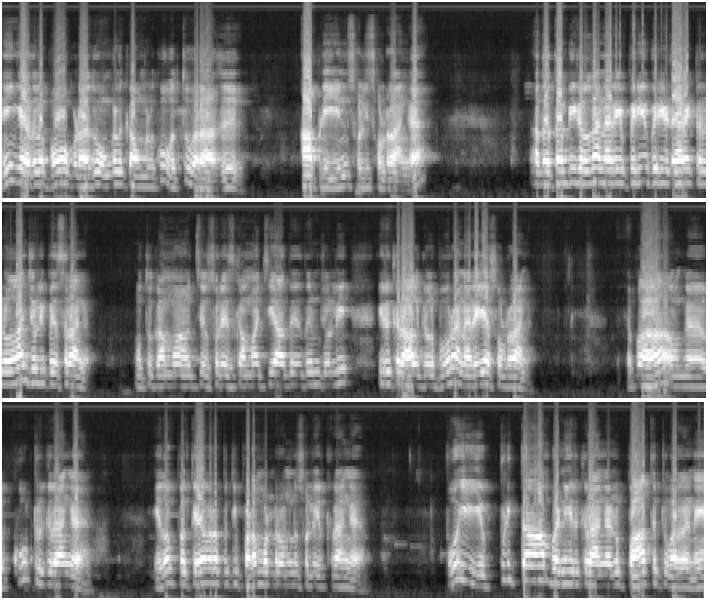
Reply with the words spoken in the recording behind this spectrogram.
நீங்கள் அதில் போகக்கூடாது உங்களுக்கு அவங்களுக்கும் ஒத்து வராது. அப்படின்னு சொல்லி சொல்கிறாங்க அந்த தம்பிகள்லாம் நிறைய பெரிய பெரிய டைரக்டர்கள்லாம் சொல்லி பேசுகிறாங்க முத்து காமாட்சி சுரேஷ் காமாட்சி அது இதுன்னு சொல்லி இருக்கிற ஆட்கள் பூரா நிறைய சொல்கிறாங்க எப்பா அவங்க கூப்பிட்டுருக்குறாங்க. ஏதோ இப்போ தேவரை பற்றி படம் பண்ணுறோம்னு சொல்லியிருக்கிறாங்க. போய் எப்படித்தான் பண்ணியிருக்கிறாங்கன்னு பார்த்துட்டு வர்றேனே.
